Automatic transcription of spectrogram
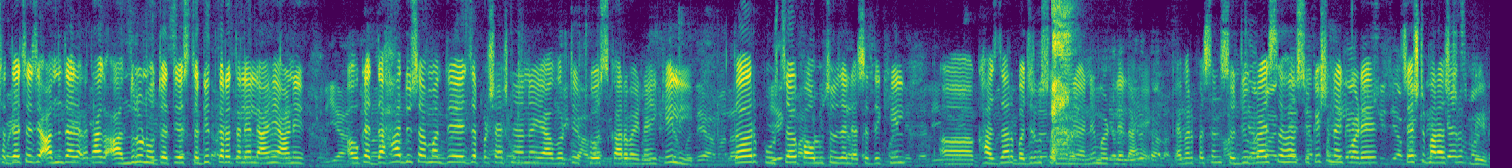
सध्याचं जे आंदोलन आंदोलन होतं ते स्थगित करत आलेलं आहे आणि अवघ्या दहा दिवसामध्ये जर प्रशासनानं यावरती ठोस कारवाई नाही केली तर पुढचं पाऊल उचल जाईल असं देखील खासदार बजरंग सोनवणे यांनी म्हटलेलं आहे. कॅमेरा पर्सन संजीव रायसह सुकेश नाईकवाडे श्रेष्ठ महाराष्ट्र बीड.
